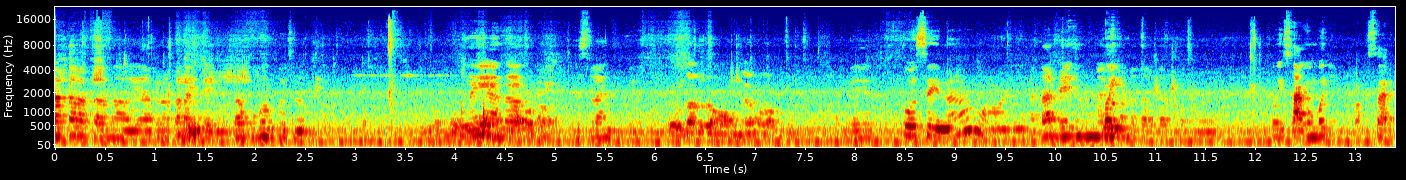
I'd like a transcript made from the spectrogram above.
రకరకాల యాభై రకాలు అయిపోయింది డబ్బు కొనుక్కొచ్చినాం ఉన్నాయి పోయి సగం పోయి ఒకసారి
